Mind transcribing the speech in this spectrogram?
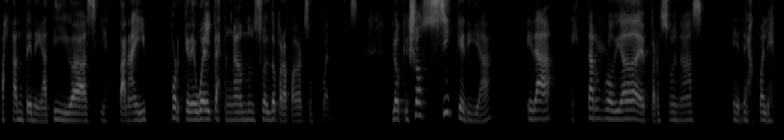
bastante negativas y están ahí porque de vuelta están ganando un sueldo para pagar sus cuentas. Lo que yo sí quería era estar rodeada de personas eh, de las cuales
